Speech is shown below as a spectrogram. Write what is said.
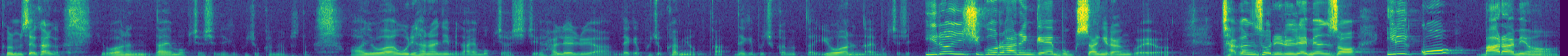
그러면서 생각하는 거 여호와는 나의 목자시 내게 부족함이 없다. 아 여호와 우리 하나님이 나의 목자시지 할렐루야 내게 부족함이 없다. 내게 부족함이 없다. 여호와는 나의 목자시. 이런 식으로 하는 게 묵상이라는 거예요. 작은 소리를 내면서 읽고 말하며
